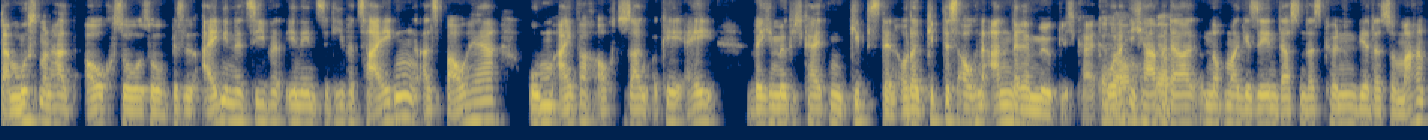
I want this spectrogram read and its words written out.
da muss man halt auch so, so ein bisschen Eigeninitiative Initiative zeigen als Bauherr, um einfach auch zu sagen, okay, hey, welche Möglichkeiten gibt's denn? Oder gibt es auch eine andere Möglichkeit? Genau, Oder ich habe ja. da nochmal gesehen, das und das können wir das so machen.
